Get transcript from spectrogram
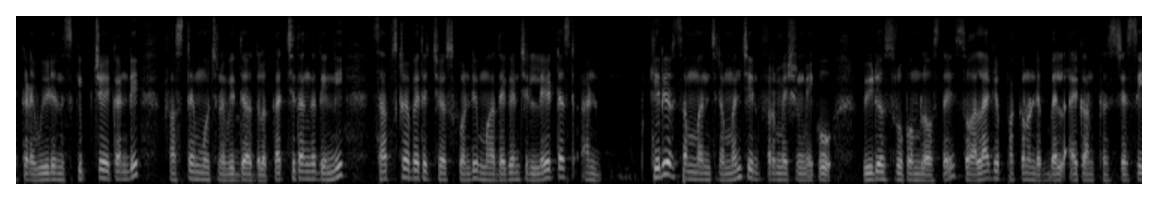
ఇక్కడ వీడియోని స్కిప్ చేయకండి. ఫస్ట్ టైం వచ్చిన విద్యార్థులు ఖచ్చితంగా దీన్ని సబ్స్క్రైబ్ అయితే చేసుకోండి. మా దగ్గర నుంచి లేటెస్ట్ అండ్ కెరీర్ సంబంధించిన మంచి ఇన్ఫర్మేషన్ మీకు వీడియోస్ రూపంలో వస్తాయి. సో అలాగే పక్కన ఉండే బెల్ ఐకాన్ ప్రెస్ చేసి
